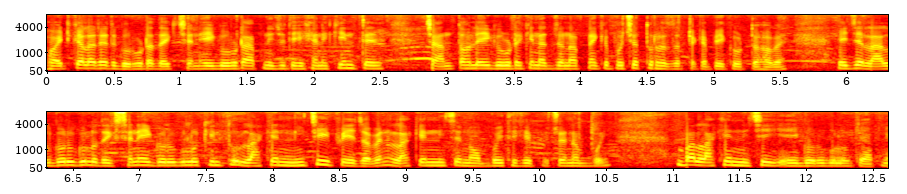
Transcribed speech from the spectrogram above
হোয়াইট কালারের গরুটা দেখছেন, এই গরুটা আপনি যদি এখানে কিনতে চান, তাহলে এই গরুটা কেনার জন্য আপনাকে পঁচাত্তর হাজার টাকা পে করতে হবে। এই যে লাল গরুগুলো দেখছেন, এই গরুগুলো কিন্তু লাখের নিচেই পেয়ে যাবেন, লাখের নিচে নব্বই থেকে পঁচানব্বই বা লাখের নিচেই এই গরুগুলোকে আপনি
